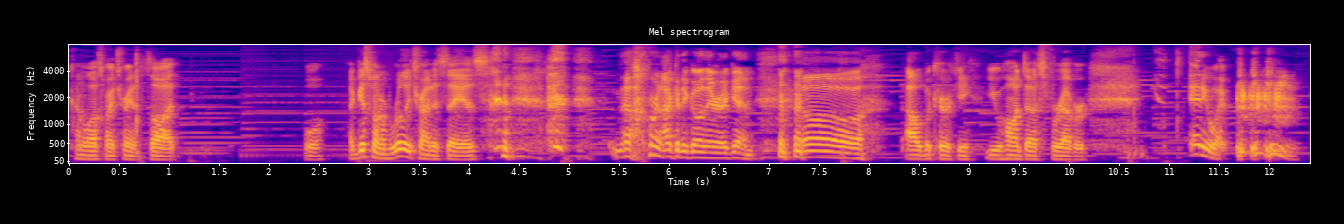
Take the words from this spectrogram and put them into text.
kind of lost my train of thought. Well, I guess what I'm really trying to say is, no, we're not going to go there again. oh, Albuquerque, you haunt us forever. Anyway,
